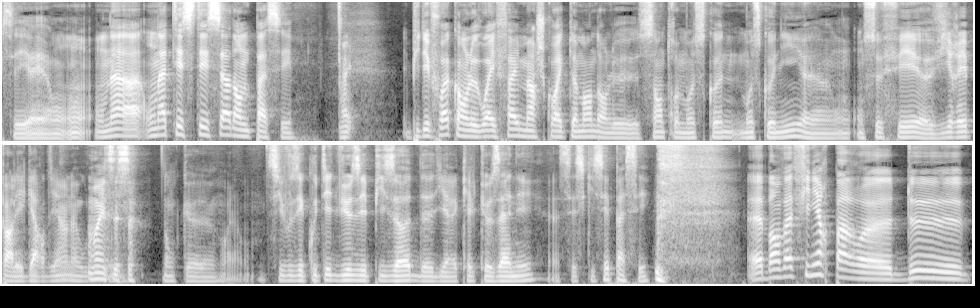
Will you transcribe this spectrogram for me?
C'est on, on, a on a testé ça dans le passé. Ouais. Et puis des fois, quand le Wi-Fi marche correctement dans le centre Moscone, euh, on, se fait euh, virer par les gardiens. Là, oui, c'est ça. Donc euh, voilà, si vous écoutez de vieux épisodes d'il y a quelques années, c'est ce qui s'est passé. ben, on va finir par deux,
